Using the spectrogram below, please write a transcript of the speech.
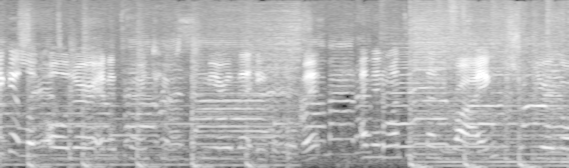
make it look older and it's going to smear the ink a little bit. And then once it's done drying, you're going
